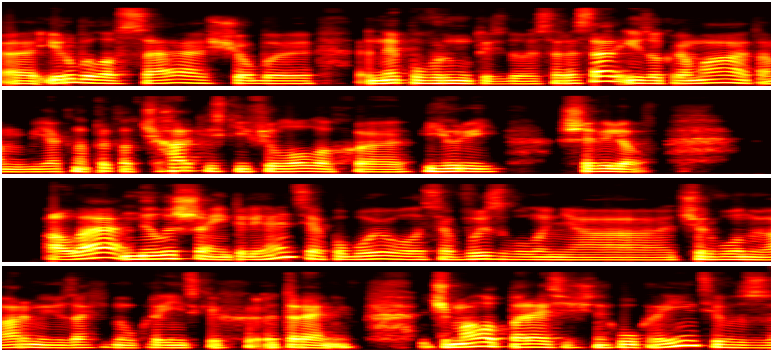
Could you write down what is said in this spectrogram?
е, і робила все, щоб не повернутися до СРСР, і, зокрема, там, як, наприклад, харківський філолог е, Юрій Шевільов. Але не лише інтелігенція побоювалася визволення Червоною армією західноукраїнських теренів. Чимало пересічних українців з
